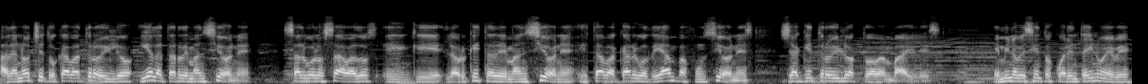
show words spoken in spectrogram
A la noche tocaba Troilo y a la tarde Mansione, salvo los sábados en que la orquesta de Mansione estaba a cargo de ambas funciones, ya que Troilo actuaba en bailes. En 1949,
